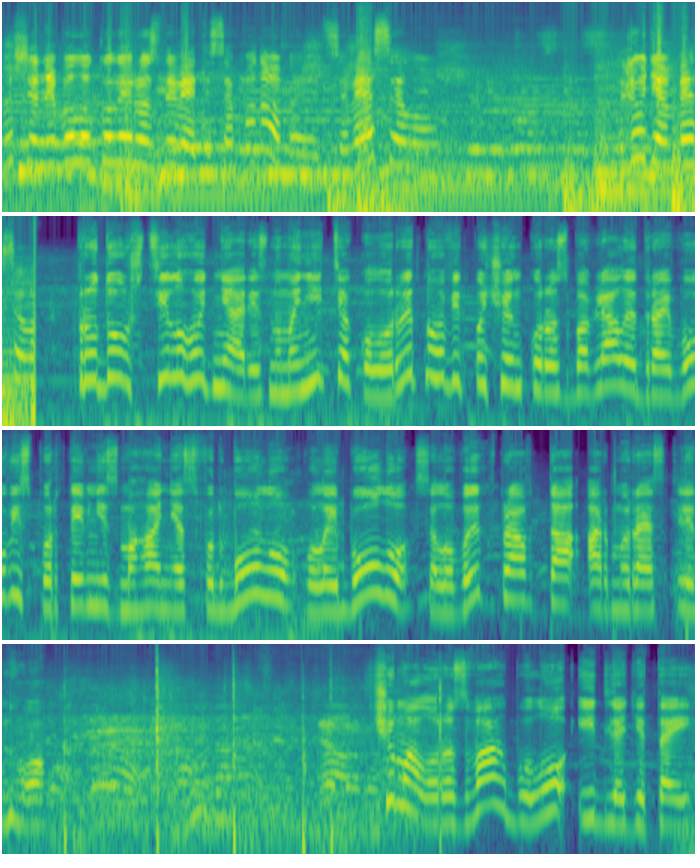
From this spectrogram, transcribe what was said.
Ну, ще не було коли роздивитися. Подобається, весело. Людям весело. Впродовж цілого дня різноманіття колоритного відпочинку розбавляли драйвові спортивні змагання з футболу, волейболу, силових вправ та армрестлінгу. Чимало розваг було і для дітей.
